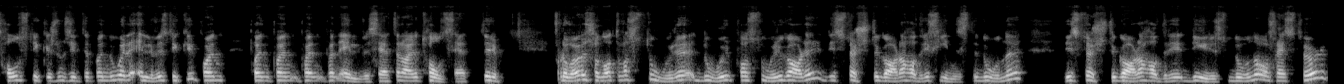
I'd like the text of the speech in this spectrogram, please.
tolv stykker som sitter på en do, eller elleve stykker på en, på på en, elveseter, eller tolvseter. For det var jo sånn at det var store doer på store gårder. De største gårdene hadde de fineste doene. De største gårdene hadde de dyreste doene og flest høl.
